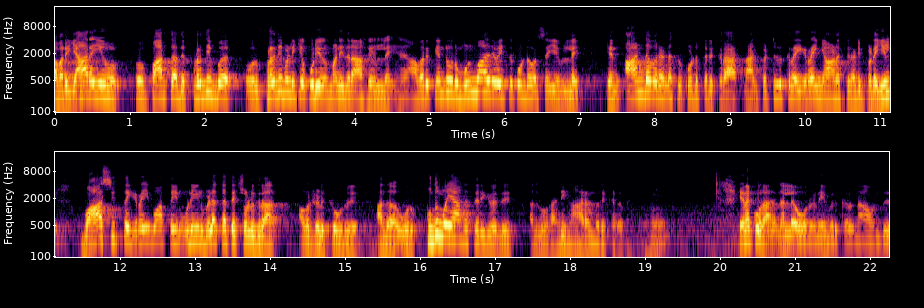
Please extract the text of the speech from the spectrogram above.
அவர் யாரையும் பார்த்து அதை பிரதிப ஒரு பிரதிபலிக்கக்கூடிய ஒரு மனிதராக இல்லை. அவருக்கென்று ஒரு முன்மாதிரி வைத்துக்கொண்டு அவர் செய்யவில்லை. என் ஆண்டவர் எனக்கு கொடுத்திருக்கிறார். நான் பெற்றிருக்கிற இறை ஞானத்தின் அடிப்படையில் வாசித்த இறைவார்த்தையின் ஒளியில் விளக்கத்தை சொல்லுகிறார். அவர்களுக்கு ஒரு அந்த ஒரு புதுமையாக தெரிகிறது. அதில் ஒரு அதிகாரம் இருக்கிறது. எனக்கு ஒரு நல்ல ஒரு நினைவு இருக்கிறது. நான் வந்து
